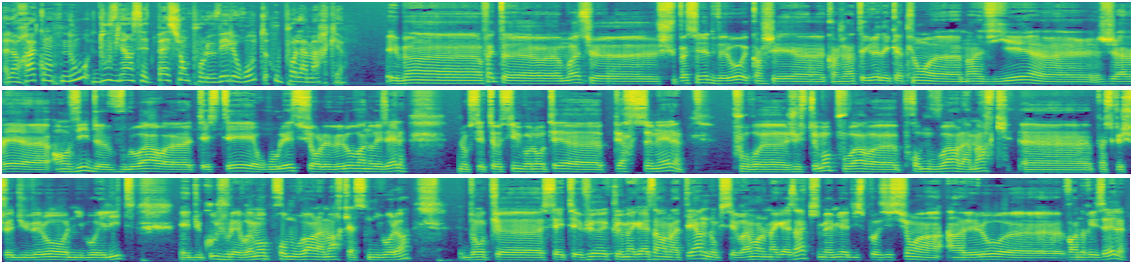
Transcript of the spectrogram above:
Alors raconte-nous d'où vient cette passion pour le véloroute ou pour la marque Eh ben, euh, en fait, euh, moi, je, je suis passionné de vélo et quand j'ai euh, quand j'ai intégré Decathlon euh, Mainvilliers, euh, j'avais euh, envie de vouloir euh, tester et rouler sur le vélo Van Riesel. Donc, c'était aussi une volonté personnelle pour euh, justement pouvoir euh, promouvoir la marque euh, parce que je fais du vélo au niveau élite et du coup, je voulais vraiment promouvoir la marque à ce niveau-là. Donc, ça a été vu avec le magasin en interne. Donc, c'est vraiment le magasin qui m'a mis à disposition un, un vélo Van Riesel.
